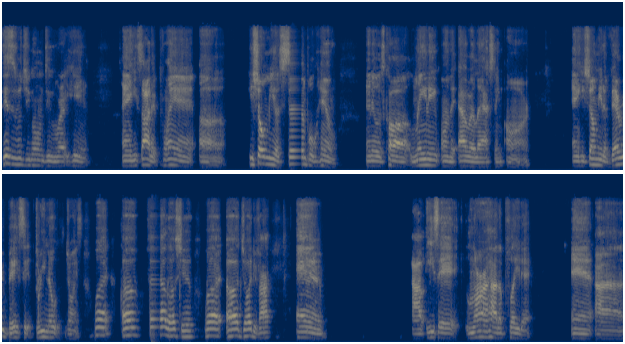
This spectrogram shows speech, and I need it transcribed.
this is what you're gonna do right here." And he started playing. Uh, he showed me a simple hymn, and it was called "Leaning on the Everlasting Arm." And he showed me the very basic three note joints. What a fellowship, what a joy divine. And I, he said, learn how to play that. And I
